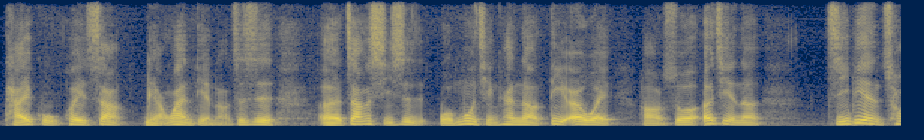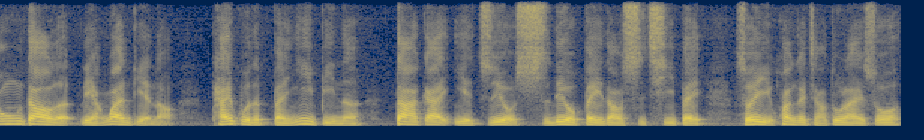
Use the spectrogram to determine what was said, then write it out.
台股会上两万点了，这是呃张席是我目前看到第二位好说，而且呢，即便冲到了两万点了，台股的本益比呢大概也只有十六倍到十七倍，所以换个角度来说，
